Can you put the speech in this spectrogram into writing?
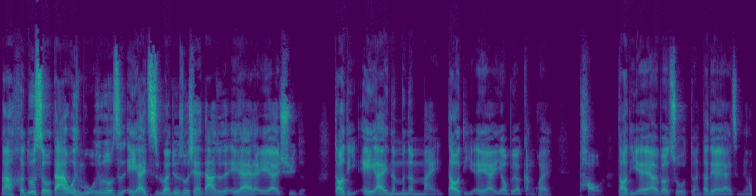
那很多时候，大家为什么我就说是 AI 之乱？就是说现在大家就是 AI 来 AI 去的，到底 AI 能不能买？到底 AI 要不要赶快跑？到底 AI 要不要做短？到底 AI 怎么样？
